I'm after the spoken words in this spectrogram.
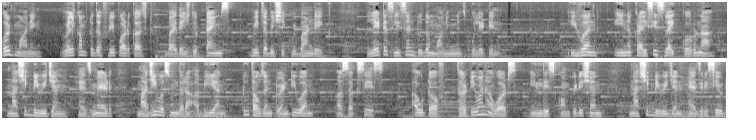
Good morning. Welcome to the free podcast by the Deshdoot Times with Abhishek Vibhandek. Let us listen to the morning news bulletin. Even in a crisis like Corona, Nashik division has made Maji Vasundhara Abhiyan 2021 a success. Out of 31 awards in this competition, Nashik division has received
